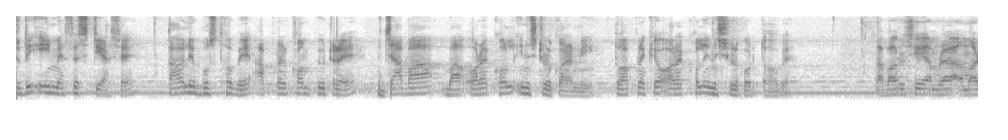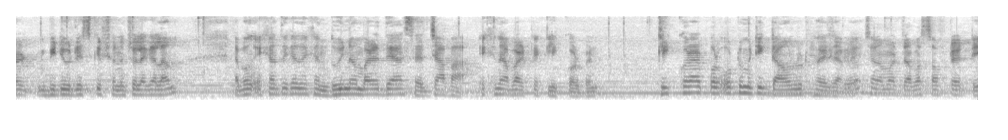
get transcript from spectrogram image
যদি এই মেসেজটি আসে তাহলে বুঝতে হবে আপনার কম্পিউটারে জাবা বা অরাকল ইনস্টল করা নেই। তো আপনাকে অরাকল ইনস্টল করতে হবে। আবারও সে আমরা আমার ভিডিও ডিসক্রিপশনে চলে গেলাম এবং এখান থেকে দেখেন দুই নম্বরে দেওয়া আছে জাবা এখানে আবার একটা ক্লিক করবেন। ক্লিক করার পর অটোমেটিক ডাউনলোড হয়ে যাবে। আচ্ছা আমার জাবা সফটওয়্যারটি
